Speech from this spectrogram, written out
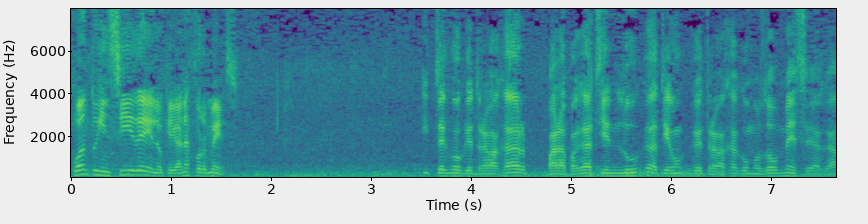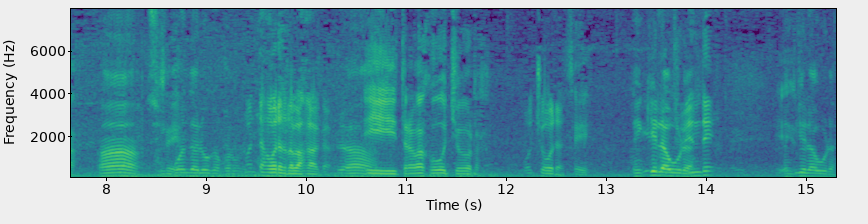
¿cuánto incide en lo que ganas por mes? y tengo que trabajar para pagar 100 lucas, tengo que trabajar como dos meses acá. Ah, 50 lucas por mes. ¿Cuántas horas trabajas acá? Ah. Y trabajo 8 horas. ¿Ocho horas? Sí. ¿En qué labura? ¿En qué labura?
